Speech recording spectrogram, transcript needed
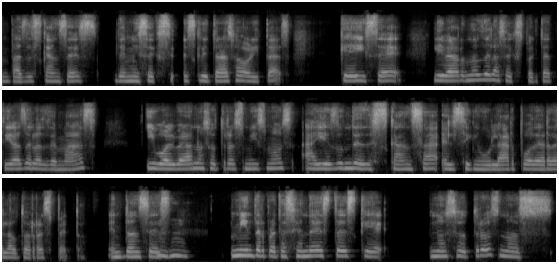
en paz descanses, de mis escritoras favoritas, que dice, liberarnos de las expectativas de los demás y volver a nosotros mismos, ahí es donde descansa el singular poder del autorrespeto. Entonces, mi interpretación de esto es que nosotros nos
